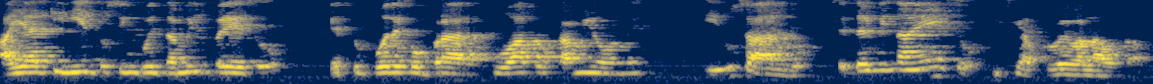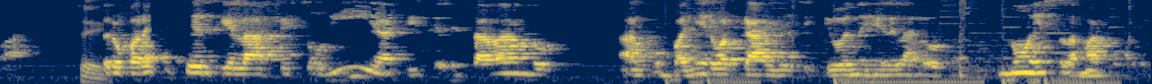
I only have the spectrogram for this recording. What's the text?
hay al 550 mil pesos que tú puedes comprar cuatro camiones y usarlo. Se termina eso y se aprueba la otra parte. Sí. Pero parece ser que la asesoría que se le está dando al compañero alcalde Siquio NG de la Rosa no es la más correcta.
